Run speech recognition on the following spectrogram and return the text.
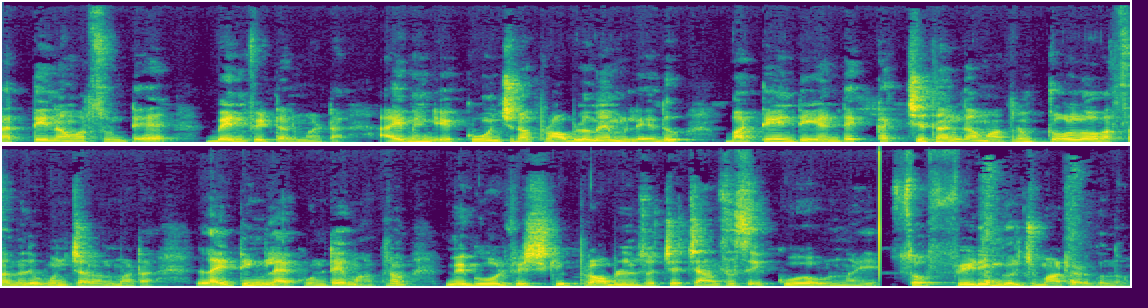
థర్టీన్ అవర్స్ ఉంటే బెనిఫిట్ అనమాట ఐ మీన్ ఎక్కువ ఉంచిన ప్రాబ్లం ఏం లేదు. బట్ ఏంటి అంటే ఖచ్చితంగా మాత్రం ట్వెల్వ్ అవర్స్ అనేది ఉంచాలన్నమాట. లైటింగ్ లేకుంటే మాత్రం మీ గోల్డ్ ఫిష్కి ప్రాబ్లమ్స్ వచ్చే ఛాన్సెస్ ఎక్కువగా ఉన్నాయి. సో ఫీడింగ్ గురించి మాట్లాడుకుందాం.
